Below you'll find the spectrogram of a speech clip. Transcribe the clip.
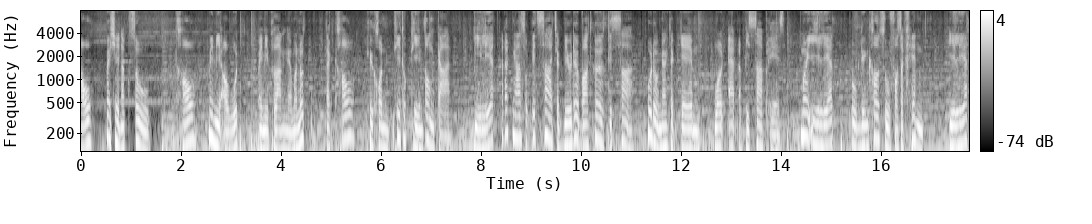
ขาไม่ใช่นักสู้ เขาไม่มีอาวุธ ไม่มีพลังเหนือมนุษย์ แต่เขาคือคนที่ทุกทีมต้องการ อีเลียสพนักงานส่งพิซซ่าจาก Builder Butter Pizza ผู้โด่งดังจากเกม Work at a Pizza Place เมื่ออีเลียสถูกดึงเข้าสู่ Forsaken อีเลียส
